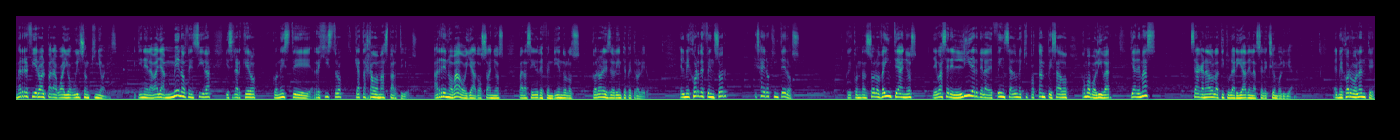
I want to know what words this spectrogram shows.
Me refiero al paraguayo Wilson Quiñones, que tiene la valla menos vencida y es el arquero con este registro que ha atajado más partidos. Ha renovado ya dos años para seguir defendiendo los colores de Oriente Petrolero. El mejor defensor es Jairo Quinteros, que con tan solo 20 años llegó a ser el líder de la defensa de un equipo tan pesado como Bolívar y además se ha ganado la titularidad en la selección boliviana. El mejor volante,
